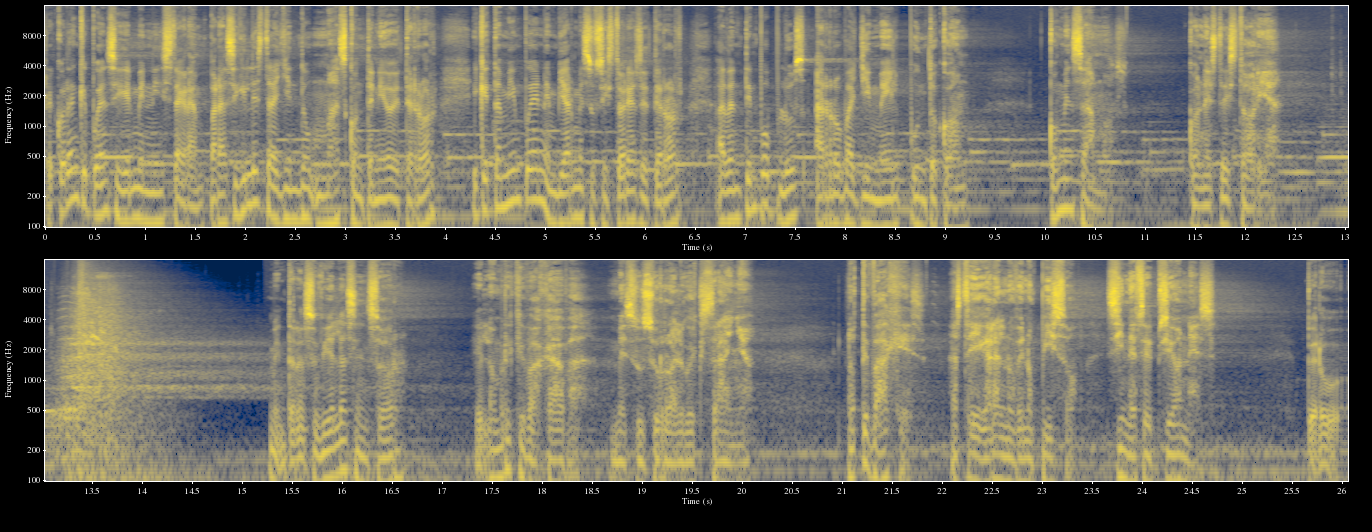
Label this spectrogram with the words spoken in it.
recuerden que pueden seguirme en Instagram para seguirles trayendo más contenido de terror y que también pueden enviarme sus historias de terror a dantempoplus.gmail.com. Comenzamos con esta historia. Mientras subía el ascensor, el hombre que bajaba me susurró algo extraño. No te bajes hasta llegar al noveno piso, sin excepciones. Pero,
